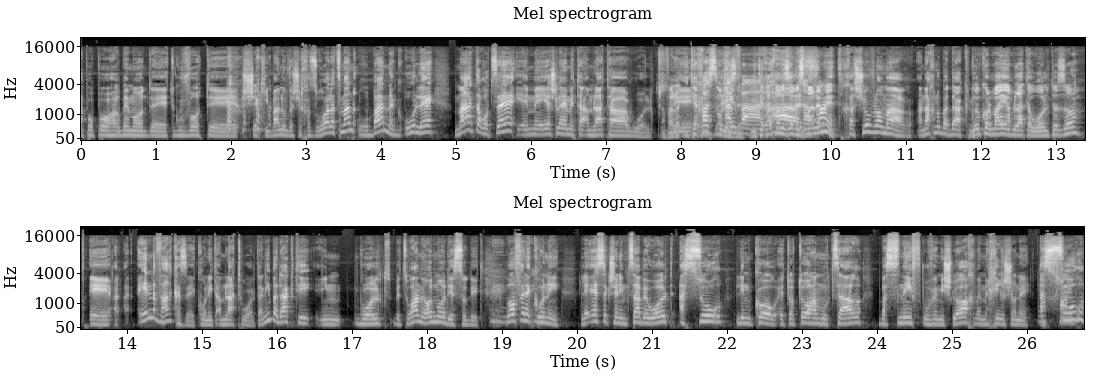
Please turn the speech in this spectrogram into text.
אפרופו הרבה מאוד אה, תגובות אה, שקיבלנו ושחזרו על עצמן, רובן נגעו למה אתה רוצה, הם, אה, יש להם את העמלת הוולט. אבל התייחסנו לזה, התייחסנו לזה בזמן נכון. אמת. חשוב לומר, אנחנו בדקנו. קודם כל, מהי עמלת הוולט הזו? אין דבר כזה עקרונית עמלת וולט. אני בדקתי עם וולט בצורה מאוד מאוד יסודית. באופן עקרוני, לעסק שנמצא בוולט אסור למכור את אותו המוצר בסניף ובמשלוח במחיר שונה. נכון. אסור,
